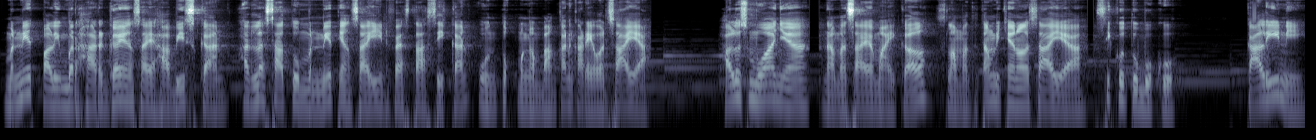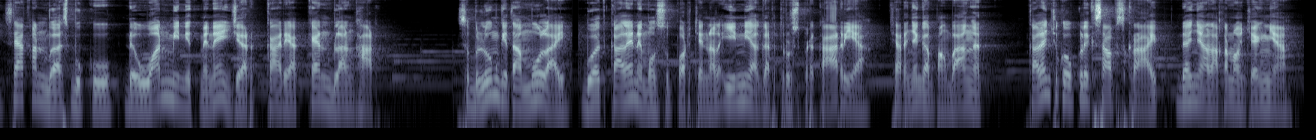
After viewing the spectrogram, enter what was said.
menit paling berharga yang saya habiskan adalah satu menit yang saya investasikan untuk mengembangkan karyawan saya. Halo semuanya, nama saya Michael. Selamat datang di channel saya, Sikutu Buku. Kali ini saya akan bahas buku The One Minute Manager karya Ken Blanchard. Sebelum kita mulai, buat kalian yang mau support channel ini agar terus berkarya, caranya gampang banget. Kalian cukup klik subscribe dan nyalakan loncengnya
